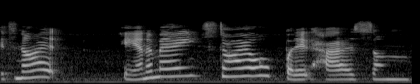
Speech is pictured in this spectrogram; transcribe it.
It's not anime style, but it has some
